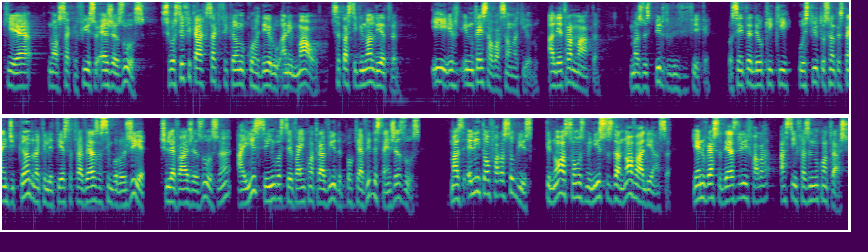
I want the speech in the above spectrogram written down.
que é nosso sacrifício, é Jesus, se você ficar sacrificando o cordeiro animal, você está seguindo a letra. E, e não tem salvação naquilo. A letra mata, mas o Espírito vivifica. Você entendeu o que, que o Espírito Santo está indicando naquele texto através da simbologia? Te levar a Jesus, né? Aí sim você vai encontrar a vida, porque a vida está em Jesus. Mas ele então fala sobre isso, que nós somos ministros da nova aliança. E aí no verso 10 ele fala assim, fazendo um contraste.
